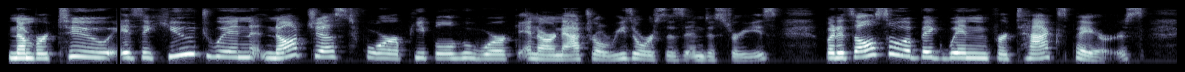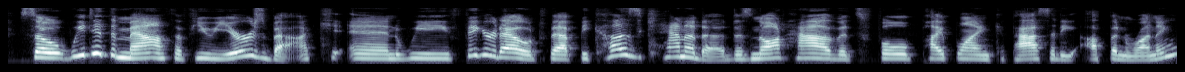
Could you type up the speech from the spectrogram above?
Number two, it's a huge win, not just for people who work in our natural resources industries, but it's also a big win for taxpayers. So we did the math a few years back and we figured out that because Canada does not have its full pipeline capacity up and running,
